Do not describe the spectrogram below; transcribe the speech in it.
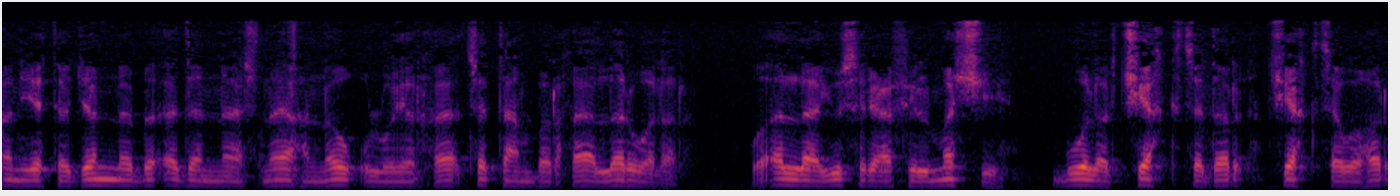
أن يتجنب أذى الناس ناها نوق يرخى تتان برخى لر ولر. وألا يسرع في المشي بولر تشيخ تدر تشيخ توهر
